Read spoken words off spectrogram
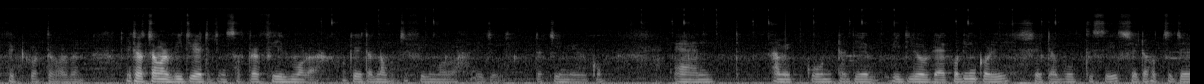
এফেক্ট করতে পারবেন। এটা হচ্ছে আমার video editing software Filmora okay এটার নাম হচ্ছে ফিল্মোরা এই যে এটা চিহ্ন এরকম। অ্যান্ড আমি কোনটা দিয়ে ভিডিও রেকর্ডিং করি, সেটা বলতেছি। সেটা হচ্ছে যে,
